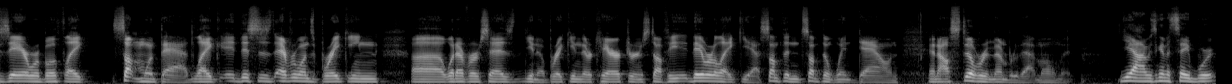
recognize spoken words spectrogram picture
Xavier were both like something went bad. Like it, this is everyone's breaking uh, whatever it says, you know, breaking their character and stuff. He, they were like, yeah, something something went down, and I'll still remember that moment. Yeah, I was gonna say, were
